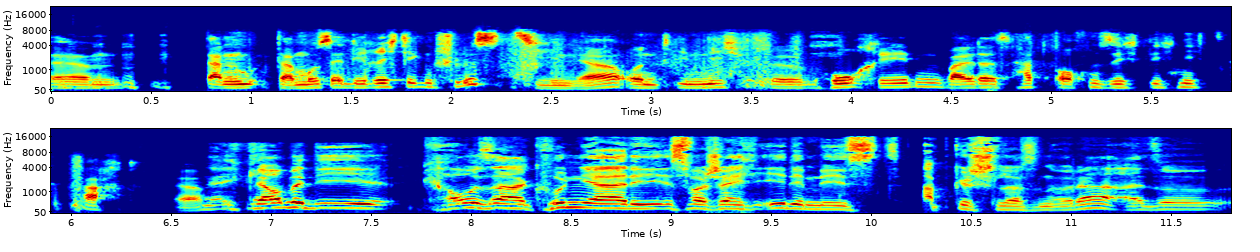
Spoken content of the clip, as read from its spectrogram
ähm, dann, dann muss er die richtigen Schlüsse ziehen, ja, und ihn nicht äh, hochreden, weil das hat offensichtlich nichts gebracht. Ja. Ich glaube, die Causa Cunha, die ist wahrscheinlich eh demnächst abgeschlossen, oder? Also,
